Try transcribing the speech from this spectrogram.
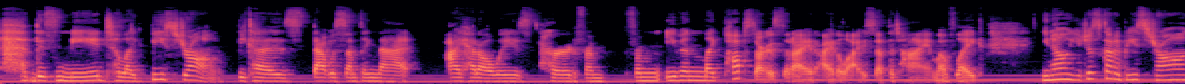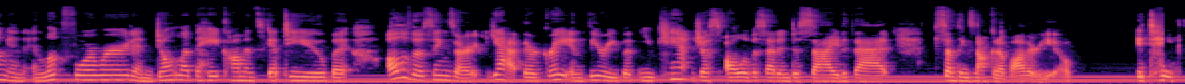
this need to like be strong because that was something that I had always heard from from even like pop stars that I had idolized at the time of like, you know, you just got to be strong and, and look forward and don't let the hate comments get to you. But all of those things are, yeah, they're great in theory, but you can't just all of a sudden decide that something's not going to bother you. It takes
